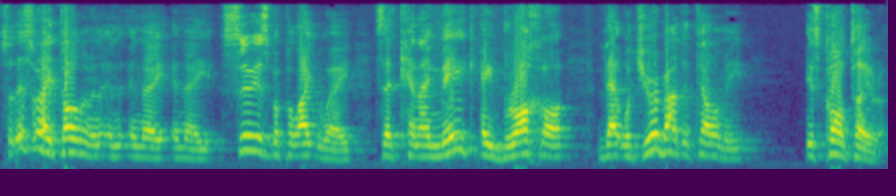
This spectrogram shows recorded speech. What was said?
So this is what I told him in, in, in, a, in a serious but polite way. Said, can I make a bracha that what you're about to tell me is called Torah?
